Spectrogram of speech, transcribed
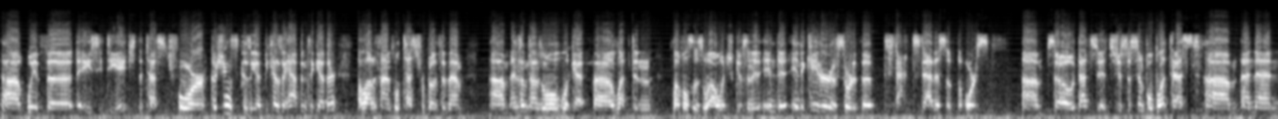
uh, with the, the ACTH, the test for Cushing's, because again, because they happen together, a lot of times we'll test for both of them. Um, and sometimes we'll look at uh, leptin levels as well, which gives an ind- indicator of sort of the fat status of the horse. Um, so that's it's just a simple blood test, um, and then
